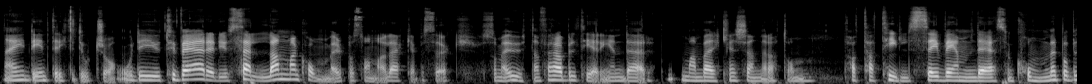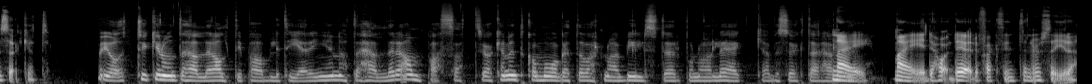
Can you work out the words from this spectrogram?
nej, det är inte riktigt gjort så. Och det är ju, tyvärr är det ju sällan man kommer på sådana läkarbesök som är utanför habiliteringen där man verkligen känner att de har tagit till sig vem det är som kommer på besöket. Men jag tycker nog inte heller alltid på habiliteringen att det heller är anpassat. Jag kan inte komma ihåg att det varit några bildstöd på några läkarbesök där heller. Nej, nej det, har, det är det faktiskt inte när du säger det.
